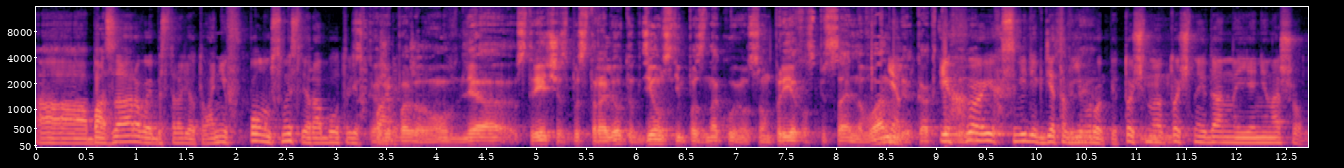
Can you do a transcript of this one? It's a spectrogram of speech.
а, Базарова и Быстролетова. Они в полном смысле работали Скажи, в паре. пожалуйста, для встречи с Быстролетом, где он с ним познакомился? Он приехал специально в Англию? Нет, как их, их свели где-то в Европе. Точно, mm-hmm. Точные данные я не нашел.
